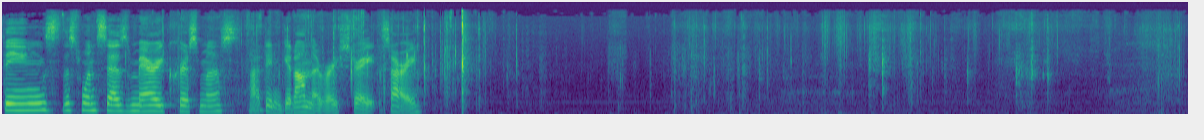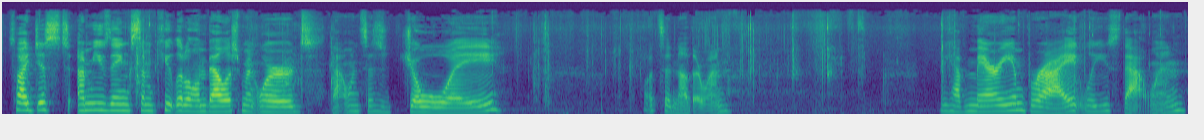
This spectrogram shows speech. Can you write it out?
things. This one says Merry Christmas. I didn't get on there very straight. Sorry. So I just, I'm using some cute little embellishment words. That one says joy. What's another one? We have Merry and Bright. We'll use that one.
